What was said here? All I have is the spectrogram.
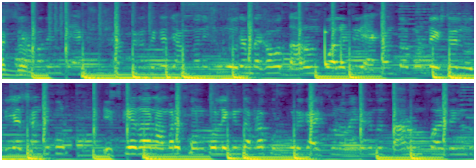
একদম। আমাদের কিন্তু 160 টাকা থেকে জামদানি শুরু দেখাবো দারুণ কোয়ালিটির একান্ত টেক্সটাইল নদিয়া ফোন করলে কিন্তু আমরা পুরোপুরি গাইড করব এটা কিন্তু দারুণ কোয়ালিটি কিন্তু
